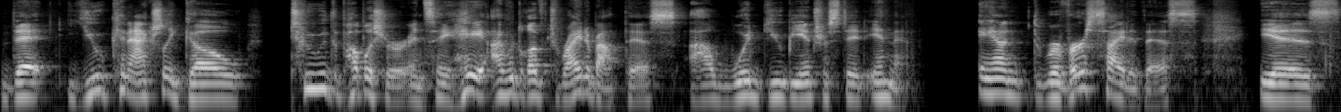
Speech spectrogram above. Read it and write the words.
that you can actually go to the publisher and say, "Hey, I would love to write about this. Uh, would you be interested in that?" And the reverse side of this is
